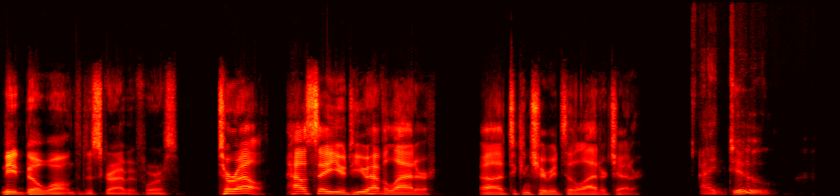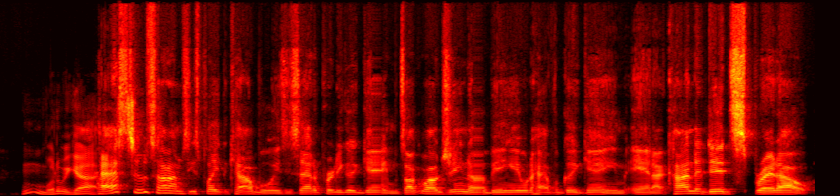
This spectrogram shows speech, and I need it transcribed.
Need Bill Walton to describe it for us. Terrell. How say you? Do you have a ladder uh, to contribute to the ladder chatter? I do. Hmm, what do we got? Past two times he's played the Cowboys, he's had a pretty good game. We talk about Geno being able to have a good game, and I kind of did spread out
